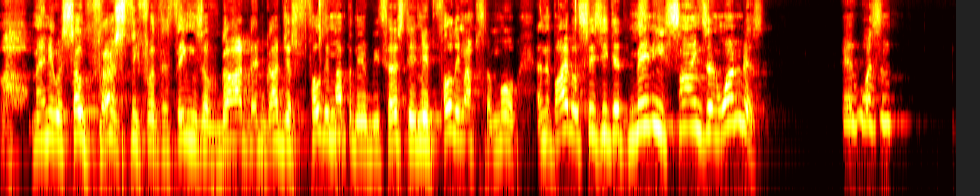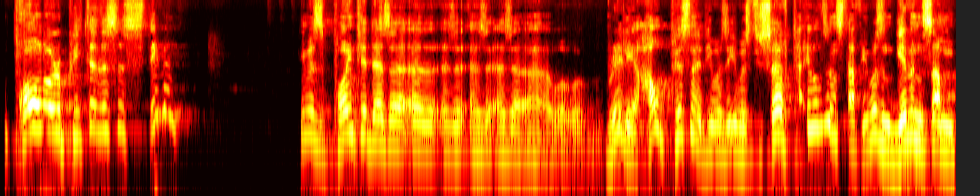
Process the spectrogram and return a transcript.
Oh man, he was so thirsty for the things of God that God just filled him up and he would be thirsty and he'd fill him up some more. And the Bible says he did many signs and wonders. It wasn't Paul or Peter, this is Stephen. He was appointed as a, as a, as a, as a uh, really a isn't it? He was, he was to serve tables and stuff. He wasn't given some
